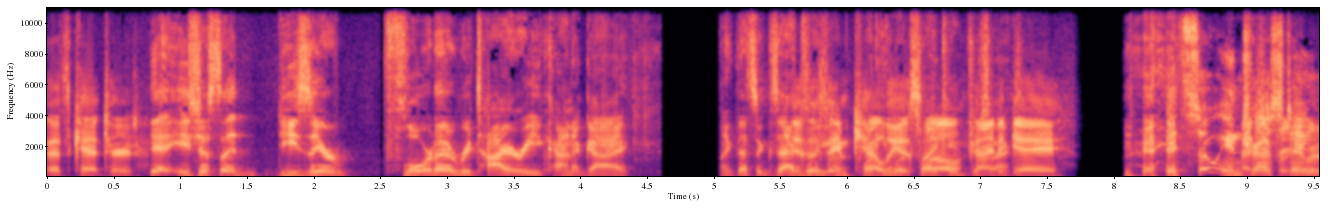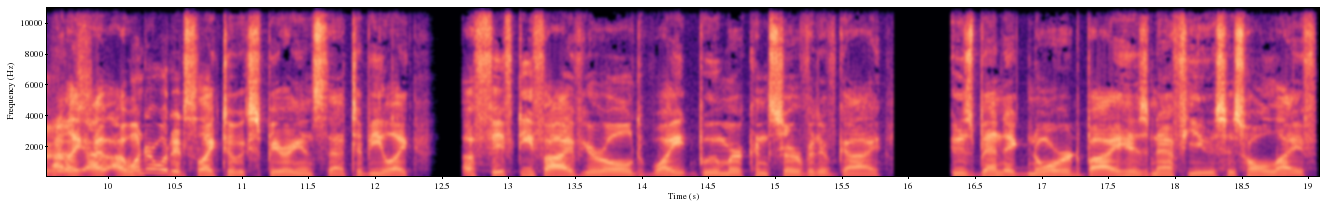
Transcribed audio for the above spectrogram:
That's cat turd. yeah, he's just a he's your Florida retiree kind of guy. Like that's exactly. Is his name Kelly looks as well? He just kind of gay. It's so interesting. what it Like. I, I wonder what it's like to experience that. To be like a 55 year old white boomer conservative guy who's been ignored by his nephews his whole life,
